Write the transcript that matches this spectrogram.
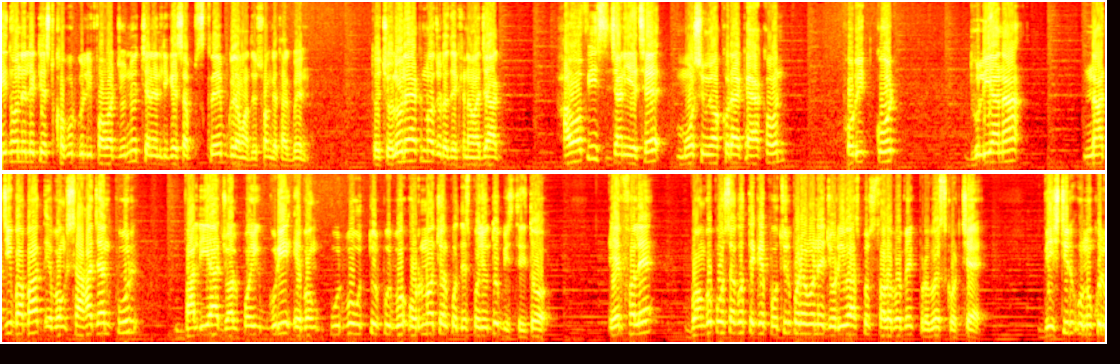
এই ধরনের লেটেস্ট খবরগুলি পাওয়ার জন্য চ্যানেলটিকে সাবস্ক্রাইব করে আমাদের সঙ্গে থাকবেন। তো চলুন এক নজরে দেখে নেওয়া যাক। হাওয়া অফিস জানিয়েছে মৌসুমী অক্ষরেখা এখন। ফরিদকোট, ধুলিয়ানা, নাজিবাবাদ এবং শাহজাহানপুর, বালিয়া জলপাইগুড়ি এবং পূর্ব, উত্তর, পূর্ব, অরুণাচল প্রদেশ পর্যন্ত বিস্তৃত। এর ফলে বঙ্গোপসাগর থেকে প্রচুর পরিমাণে জলীয় বাষ্প স্থলভাবে প্রবেশ করছে। বৃষ্টির অনুকূল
